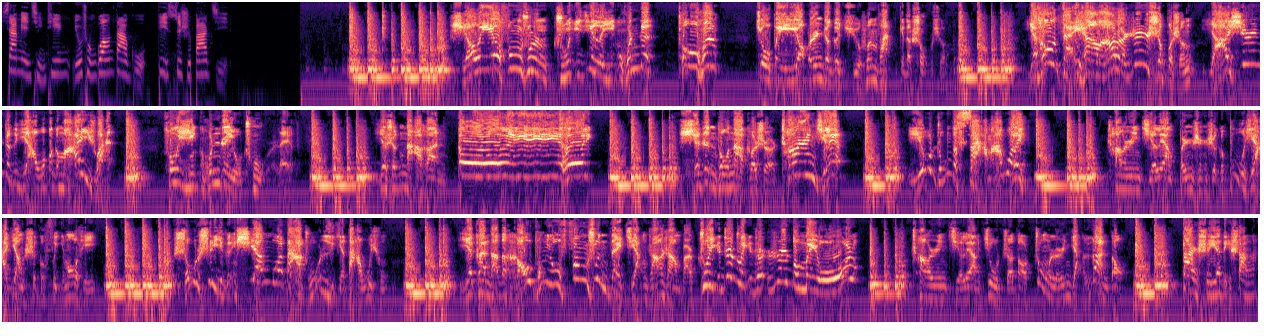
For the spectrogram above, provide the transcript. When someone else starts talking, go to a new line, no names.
下面请听牛崇光大鼓第四十八集。
小爷冯顺追进了阴魂阵，头魂就被妖人这个拘魂幡给他收去了。一头栽下马了，人事不省。压西人这个家伙把个马一圈，从阴魂阵又出来了，一声呐喊：“哎嘿！”西镇头那可是常人脊梁，有种的撒马过来。常人脊梁本身是个部下将，是个飞毛腿，手持一根降魔大杵，力大无穷。一看他的好朋友冯顺在疆场上边追着追着，人都没有了。常人脊梁就知道中了人家暗道，但是也得上啊。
